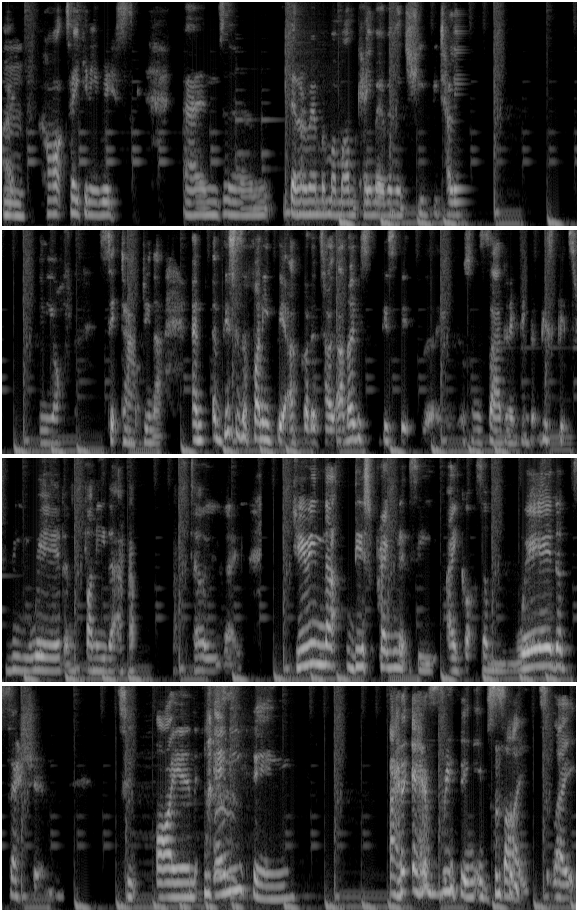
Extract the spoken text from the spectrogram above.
mm. I can't take any risk. And um, then I remember my mom came over and then she'd be telling me off sit down doing that. And, and, this is a funny bit i've got to tell you. I know this this bit uh, was all sad and everything but this bit's really weird and funny that i have to tell you guys during that this pregnancy i got some weird obsession to iron anything and everything in sight like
